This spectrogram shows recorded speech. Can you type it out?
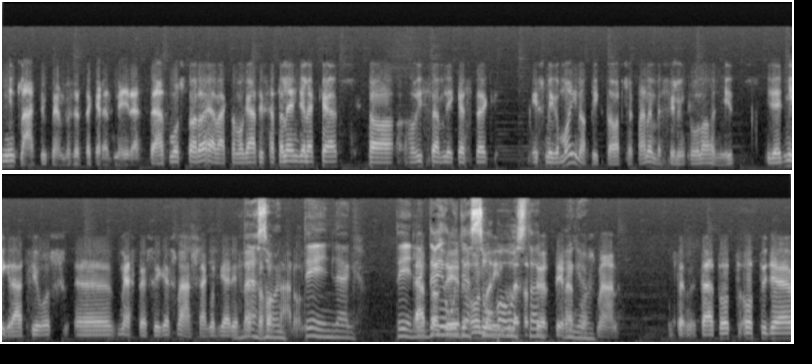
mint látjuk, nem vezettek eredményre. Tehát most arra elvágta magát, és hát a lengyelekkel, ha, ha visszaemlékeztek, és még a mai napig tart, csak már nem beszélünk róla annyit, ugye egy migrációs, mesterséges válságot gerjesztett a határon. Tényleg, tényleg, Tehát de jó, hogy ezt szóba hoztad. a történet Igen. most már. Tehát ott, ott ugye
